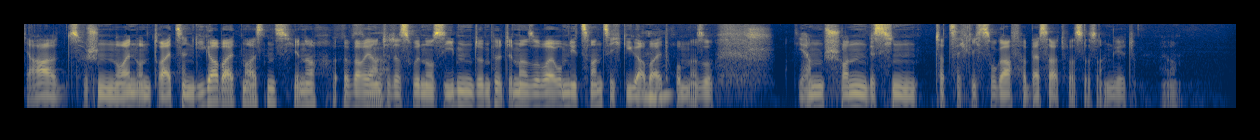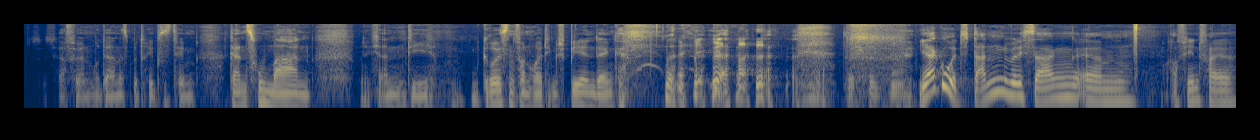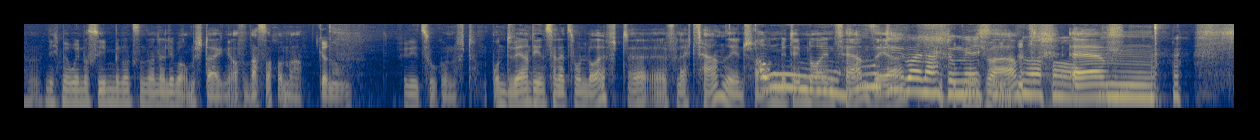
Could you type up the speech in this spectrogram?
ja, zwischen 9 und 13 Gigabyte meistens, je nach äh, Variante. Ja. Das Windows 7 dümpelt immer so bei um die 20 Gigabyte mhm. rum. Also die haben schon ein bisschen tatsächlich sogar verbessert, was das angeht. Ja. ja, für ein modernes Betriebssystem ganz human, wenn ich an die Größen von heutigen Spielen denke. ja, das stimmt, ja. ja. gut, dann würde ich sagen, ähm, auf jeden Fall nicht mehr Windows 7 benutzen, sondern lieber umsteigen, auf was auch immer. Genau. Für die Zukunft. Und während die Installation läuft, äh, vielleicht Fernsehen schauen oh, mit dem neuen Fernseher. Die Überleitung, nicht wahr? ähm,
